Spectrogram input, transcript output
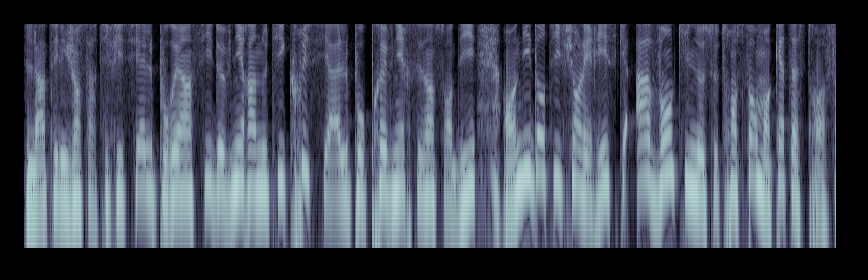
L'intelligence artificielle pourrait ainsi devenir un outil crucial pour prévenir ces incendies en identifiant les risques avant qu'ils ne se transforment en catastrophe.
